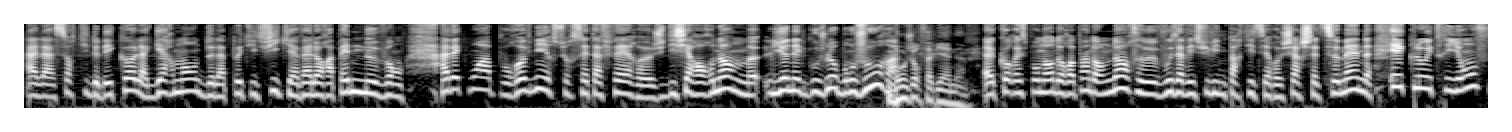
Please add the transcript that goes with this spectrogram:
à la sortie de l'école à Guermantes de la petite fille qui avait alors à peine 9 ans. Avec moi pour revenir sur cette affaire euh, judiciaire hors norme, Lionel Gougelot, bonjour. Bonjour Fabienne. Euh, correspondant d'Europe 1 dans le Nord, euh, vous avez suivi une partie de ces recherches cette semaine. Et Chloé Triomphe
